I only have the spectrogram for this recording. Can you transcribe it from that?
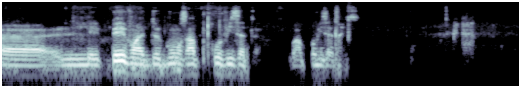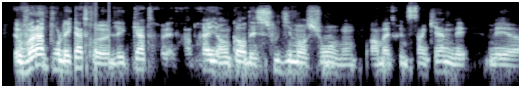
Euh, les P vont être de bons improvisateurs ou improvisatrices. Donc voilà pour les quatre, les quatre lettres. Après, il y a encore des sous-dimensions. On pourra mettre une cinquième, mais, mais euh,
